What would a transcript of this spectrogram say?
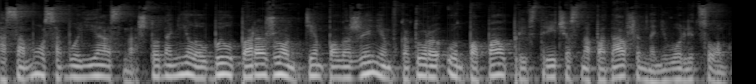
а само собой ясно, что Данилов был поражен тем положением, в которое он попал при встрече с нападавшим на него лицом.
